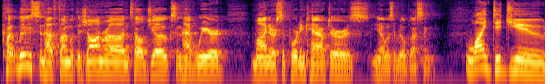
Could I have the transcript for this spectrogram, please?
cut loose and have fun with the genre and tell jokes and have weird minor supporting characters, you know, was a real blessing. Why did you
